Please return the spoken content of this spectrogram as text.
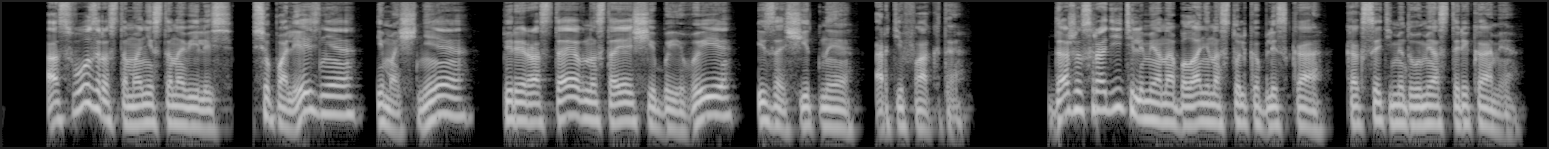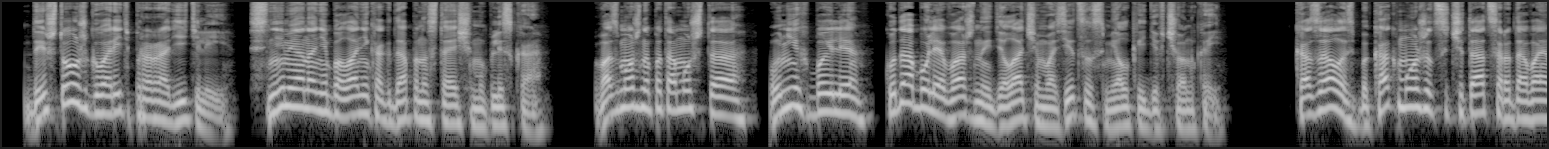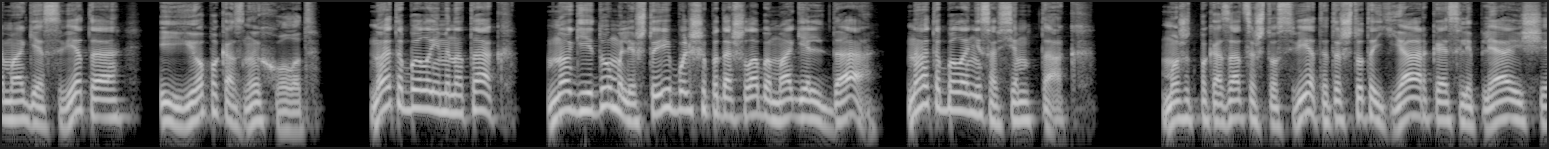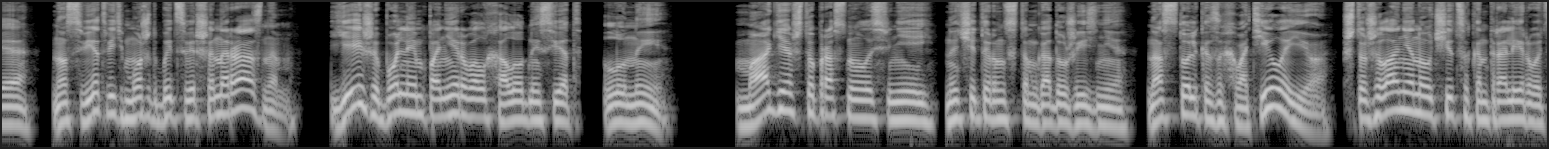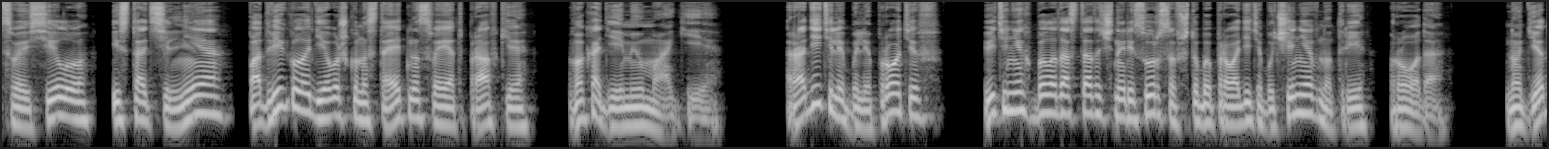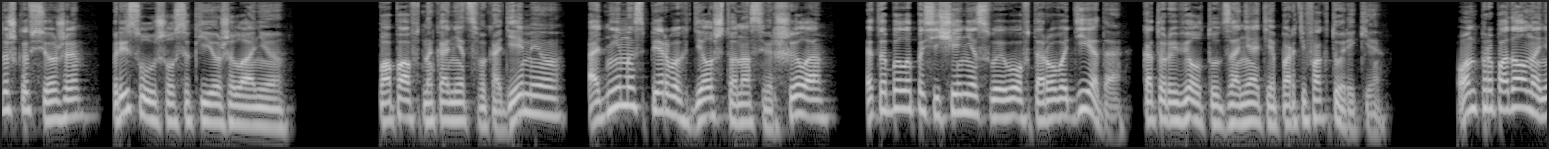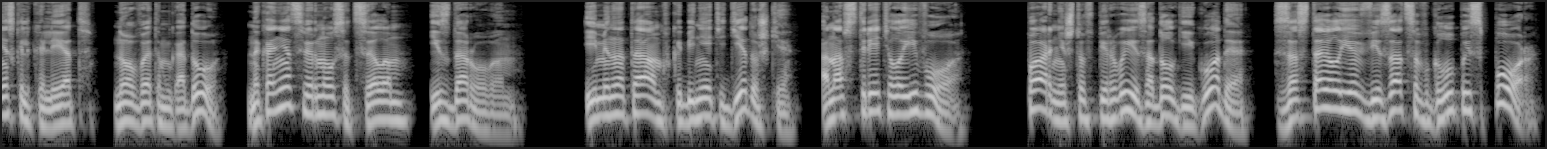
А с возрастом они становились все полезнее и мощнее, перерастая в настоящие боевые и защитные артефакты. Даже с родителями она была не настолько близка, как с этими двумя стариками. Да и что уж говорить про родителей. С ними она не была никогда по-настоящему близка. Возможно, потому что у них были куда более важные дела, чем возиться с мелкой девчонкой. Казалось бы, как может сочетаться родовая магия света и ее показной холод. Но это было именно так. Многие думали, что ей больше подошла бы магия льда, но это было не совсем так. Может показаться, что свет – это что-то яркое, ослепляющее, но свет ведь может быть совершенно разным. Ей же больно импонировал холодный свет луны. Магия, что проснулась в ней на четырнадцатом году жизни, настолько захватила ее, что желание научиться контролировать свою силу и стать сильнее подвигло девушку настоять на своей отправке в Академию магии. Родители были против, ведь у них было достаточно ресурсов, чтобы проводить обучение внутри рода. Но дедушка все же прислушался к ее желанию. Попав, наконец, в Академию, Одним из первых дел, что она совершила, это было посещение своего второго деда, который вел тут занятия по артефакторике. Он пропадал на несколько лет, но в этом году наконец вернулся целым и здоровым. Именно там, в кабинете дедушки, она встретила его, парня, что впервые за долгие годы заставил ее ввязаться в глупый спор.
